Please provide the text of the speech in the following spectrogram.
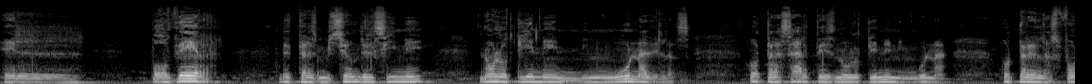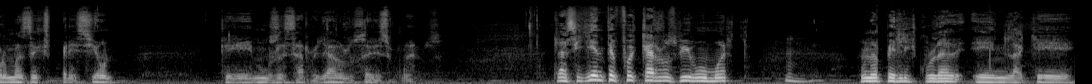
el poder de transmisión del cine no lo tiene ninguna de las otras artes, no lo tiene ninguna otra de las formas de expresión que hemos desarrollado los seres humanos. La siguiente fue Carlos Vivo Muerto, una película en la que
